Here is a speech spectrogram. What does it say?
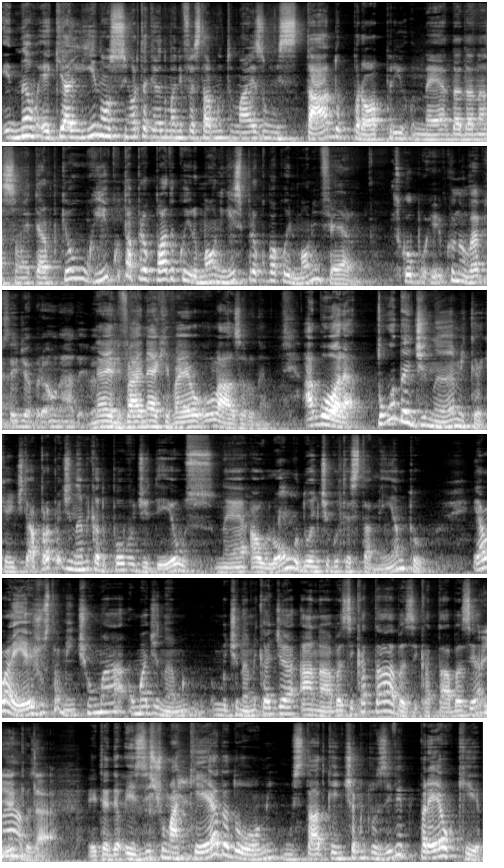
E não, é que ali Nosso Senhor está querendo manifestar muito mais um estado próprio, né, da, da nação eterna. Porque o rico tá preocupado com o irmão, ninguém se preocupa com o irmão no inferno. Desculpa, o rico não vai pro seio de Abraão, nada. Ele vai, né? Ele vai, né? Que vai o o Lázaro, né? Agora, toda a dinâmica que a gente, a própria dinâmica do povo de Deus, né, ao longo do Antigo Testamento, ela é justamente uma, uma, dinâmica, uma dinâmica de anabas e catabas, e catabas e Aí é que anabas. tá. Entendeu? Existe uma queda do homem, um estado que a gente chama inclusive pré o quê?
